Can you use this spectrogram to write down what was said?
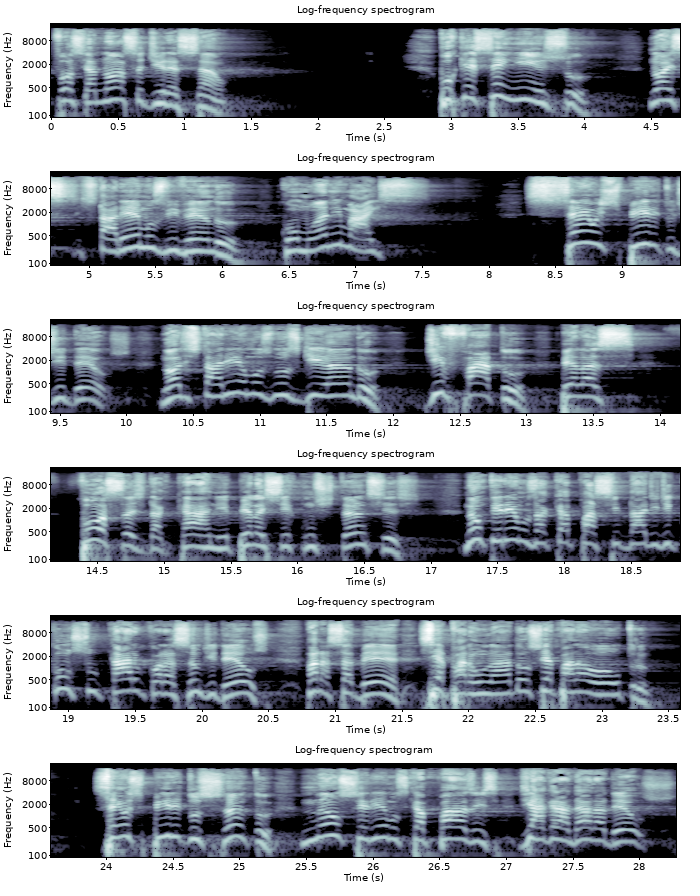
fosse a nossa direção. Porque sem isso, nós estaremos vivendo como animais. Sem o Espírito de Deus, nós estaríamos nos guiando, de fato, pelas forças da carne, pelas circunstâncias. Não teremos a capacidade de consultar o coração de Deus para saber se é para um lado ou se é para outro. Sem o Espírito Santo, não seríamos capazes de agradar a Deus.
